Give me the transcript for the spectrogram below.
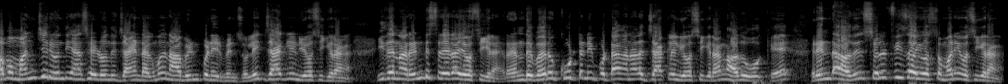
அப்போ மஞ்சரி வந்து என் சைடு வந்து ஜாயின் ஆகும்போது நான் வின் பண்ணியிருப்பேன்னு சொல்லி ஜாக்லின் யோசிக்கிறாங்க. இதை நான் ரெண்டு சைடாக யோசிக்கிறேன். ரெண்டு பேரும் கூட்டணி போட்டாங்க அதனால ஜாக்லின் யோசிக்கிறாங்க அது ஓகே ரெண்டாவது செல்ஃபீஸாக யோசித்த மாதிரி யோசிக்கிறாங்க.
